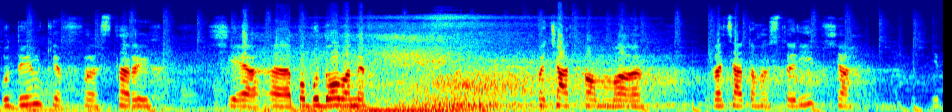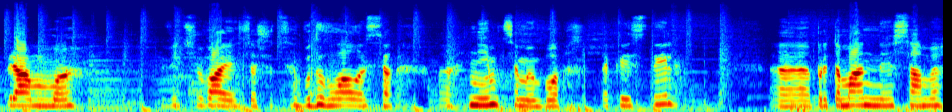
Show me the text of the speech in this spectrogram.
будинків е, старих, ще е, побудованих початком е, 20-го сторіччя. І прям е, відчувається, що це будувалося е, німцями, бо такий стиль е, притаманний саме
